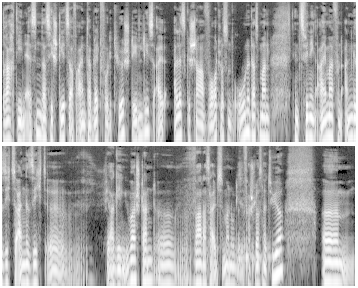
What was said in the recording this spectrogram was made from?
brachte ihnen Essen, das sie stets auf einem Tablett vor die Tür stehen ließ. All, alles geschah wortlos und ohne, dass man den Zwilling einmal von Angesicht zu Angesicht äh, ja gegenüberstand, äh, war das halt immer nur diese verschlossene Tür. Ähm,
